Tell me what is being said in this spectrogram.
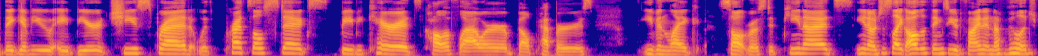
They give you a beer cheese spread with pretzel sticks, baby carrots, cauliflower, bell peppers, even like salt roasted peanuts, you know, just like all the things you'd find in a village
